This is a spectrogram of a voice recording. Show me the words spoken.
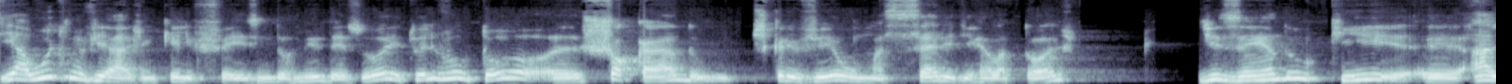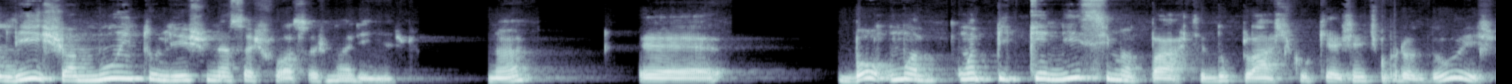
E a última viagem que ele fez em 2018, ele voltou é, chocado, escreveu uma série de relatórios dizendo que é, há lixo, há muito lixo nessas fossas marinhas. Né? É, bom, uma, uma pequeníssima parte do plástico que a gente produz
